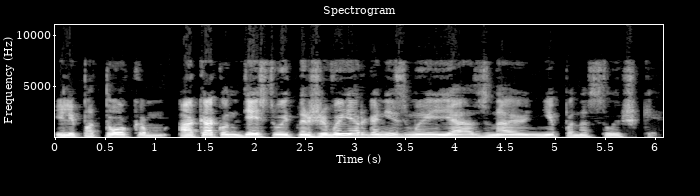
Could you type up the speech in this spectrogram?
или потоком, а как он действует на живые организмы, я знаю не понаслышке.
